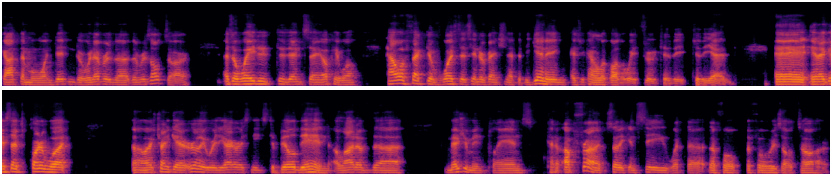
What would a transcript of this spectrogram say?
got them and one didn't, or whatever the, the results are, as a way to, to then say, okay, well, how effective was this intervention at the beginning as you kind of look all the way through to the to the end? And, and I guess that's part of what uh, I was trying to get at earlier, where the IRS needs to build in a lot of the measurement plans kind of upfront so they can see what the, the full the full results are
